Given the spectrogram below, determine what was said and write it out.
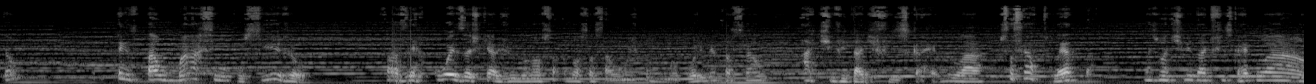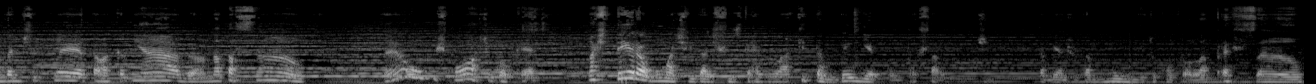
Então, tentar o máximo possível fazer coisas que ajudam a nossa, a nossa saúde, como uma boa alimentação, atividade física regular. Não precisa ser atleta, mas uma atividade física regular, andar de bicicleta, uma caminhada, uma natação, né? ou um esporte qualquer. Mas ter alguma atividade física regular, que também é bom para a saúde, também ajuda muito a controlar a pressão,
